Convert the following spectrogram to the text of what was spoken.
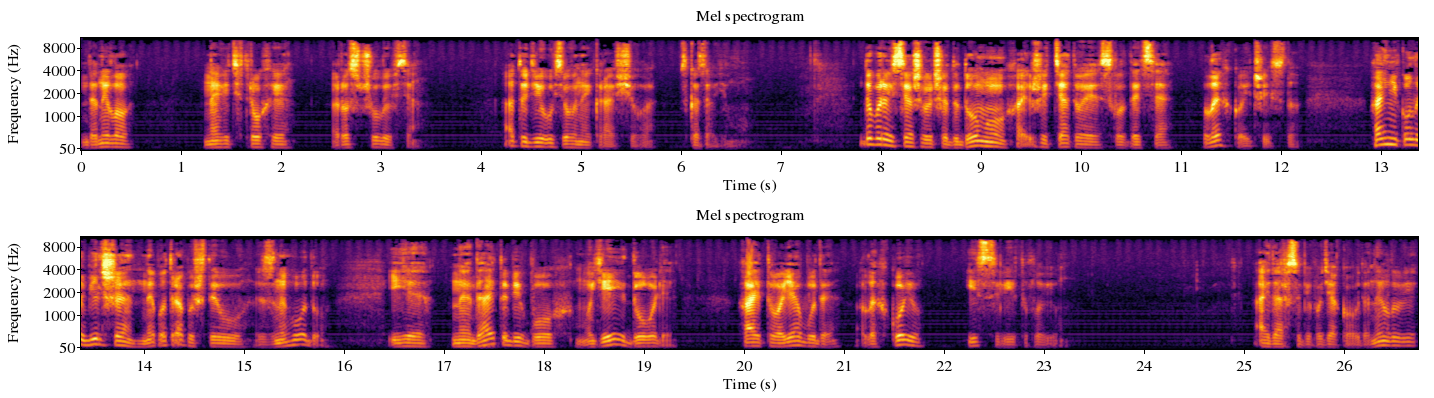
Данило навіть трохи розчулився, а тоді усього найкращого, сказав йому. Доберися швидше додому, хай життя твоє складеться легко і чисто. Хай ніколи більше не потрапиш ти у знегоду, і не дай тобі Бог моєї долі, хай твоя буде легкою і світлою. Айдар собі подякував Данилові.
